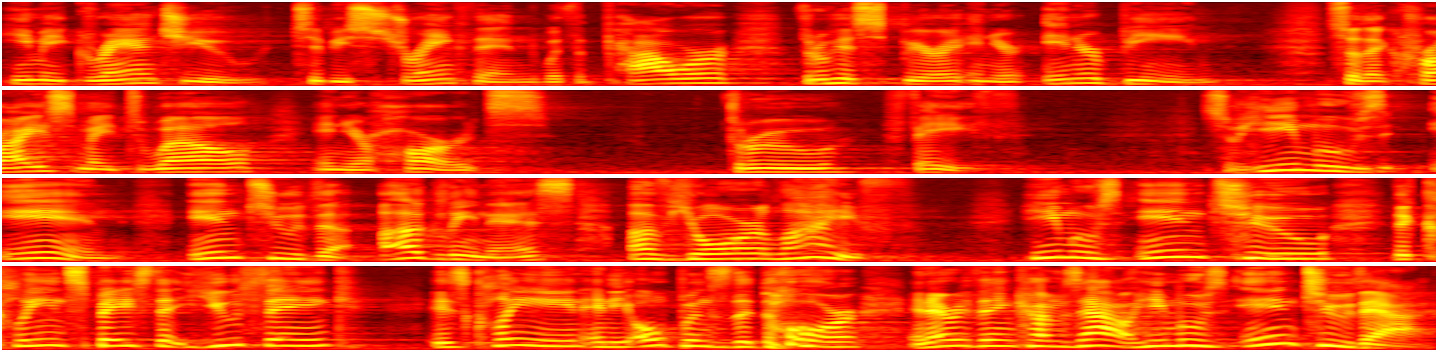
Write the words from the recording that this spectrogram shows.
he may grant you to be strengthened with the power through his Spirit in your inner being, so that Christ may dwell in your hearts through faith. So he moves in into the ugliness of your life. He moves into the clean space that you think is clean and he opens the door and everything comes out. He moves into that.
